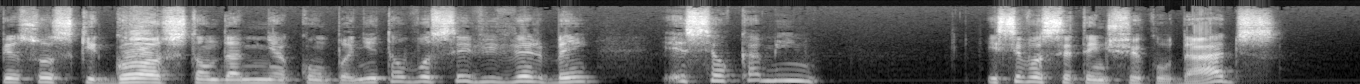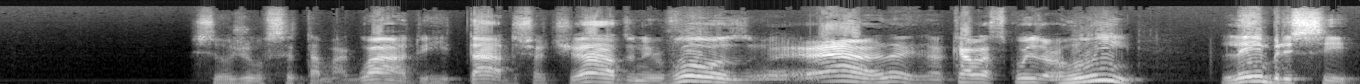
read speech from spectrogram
pessoas que gostam da minha companhia. Então, você viver bem, esse é o caminho. E se você tem dificuldades, se hoje você está magoado, irritado, chateado, nervoso, é, né, aquelas coisas ruins, lembre-se,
